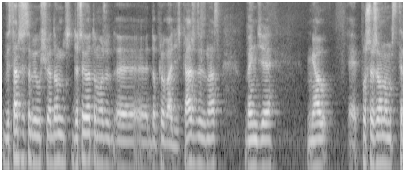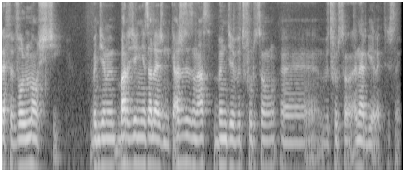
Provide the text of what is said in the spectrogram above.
wystarczy sobie uświadomić, do czego to może e, doprowadzić. Każdy z nas będzie miał e, poszerzoną strefę wolności. Będziemy bardziej niezależni. Każdy z nas będzie wytwórcą, e, wytwórcą energii elektrycznej.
